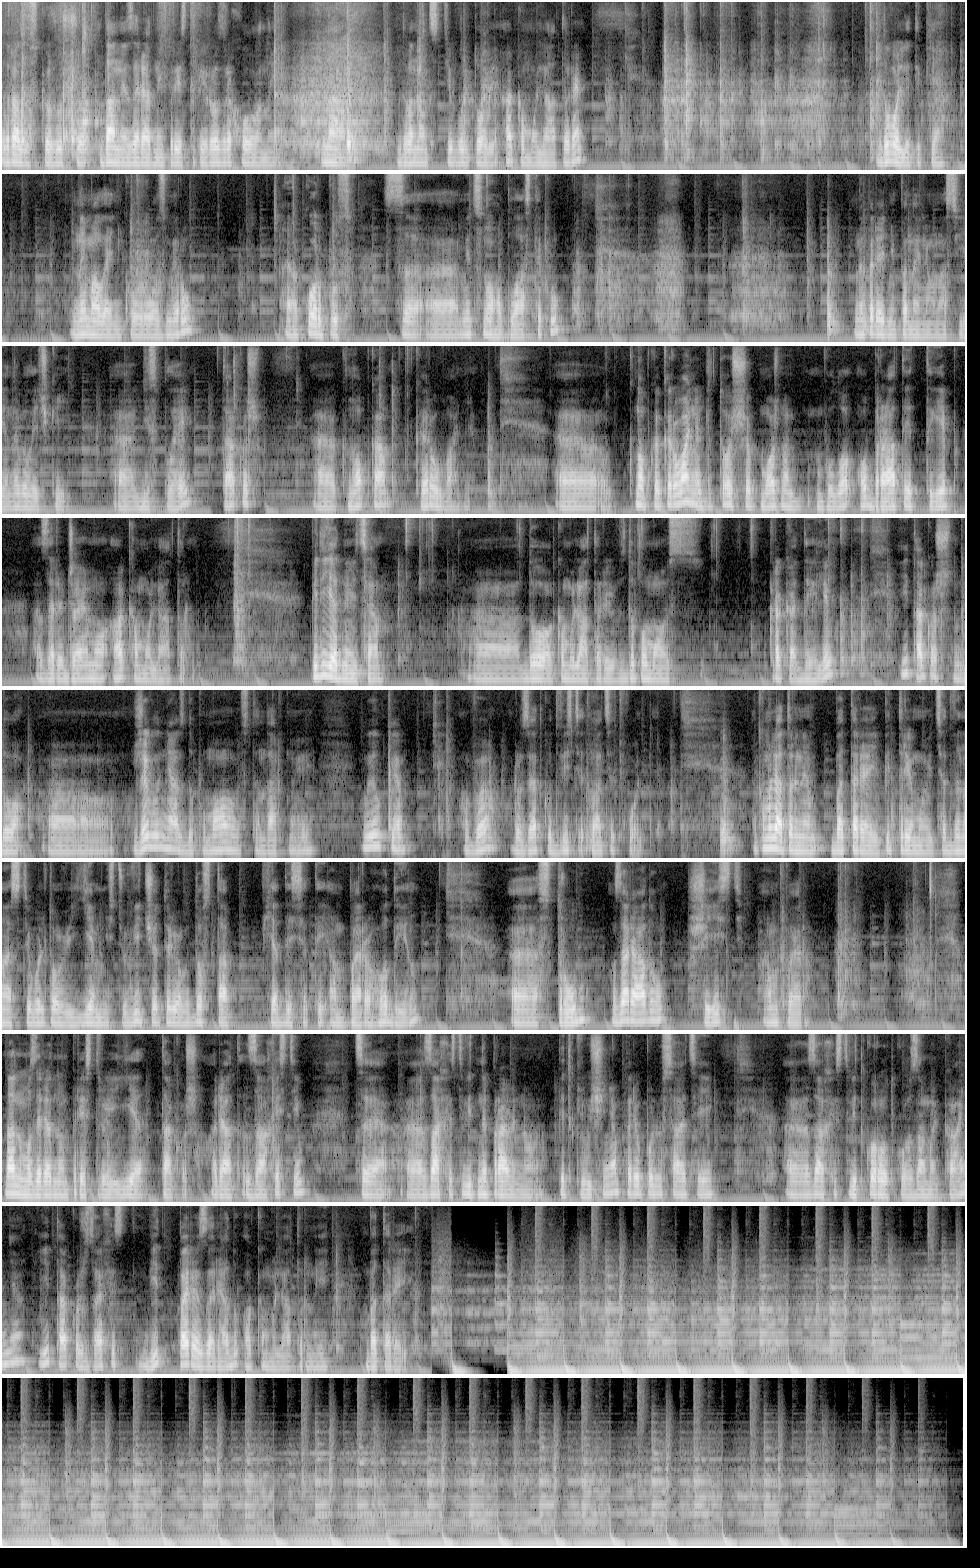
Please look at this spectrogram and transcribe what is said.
Одразу скажу, що даний зарядний пристрій розрахований на 12-вольтові акумулятори. Доволі таки немаленького розміру. Е, Корпус з е, міцного пластику. На передній панелі у нас є невеличкий е, дисплей, також е, кнопка керування. Е, Кнопка керування для того, щоб можна було обрати тип заряджаємого акумулятора. Під'єднується е, до акумуляторів з допомогою крокодилів, і також до живлення з допомогою стандартної вилки в розетку 220 вольт. Акумуляторні батареї підтримуються 12-вольтовою ємністю від 4 до 150 Ампер. Е, Струм заряду 6 Ампер. В даному зарядному пристрої є також ряд захистів. Це е, захист від неправильного підключення переполюсації, е, захист від короткого замикання і також захист від перезаряду акумуляторної батареї.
